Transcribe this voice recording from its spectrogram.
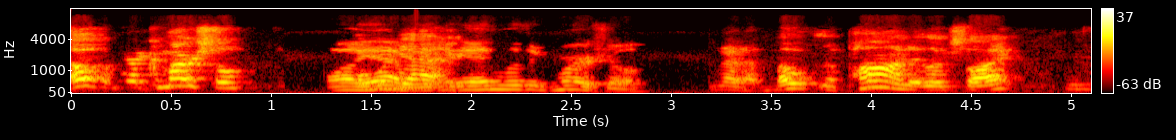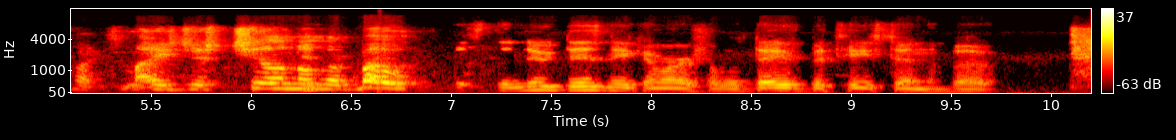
Oh, we got a commercial. Oh we yeah, got we end with a commercial. We got a boat in a pond. It looks like. Like somebody's just chilling on their boat. It's the new Disney commercial with Dave Batista in the boat.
